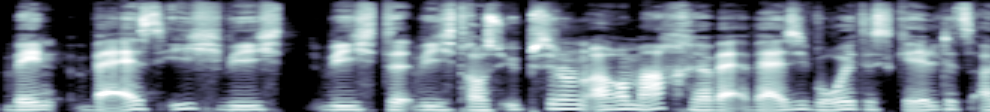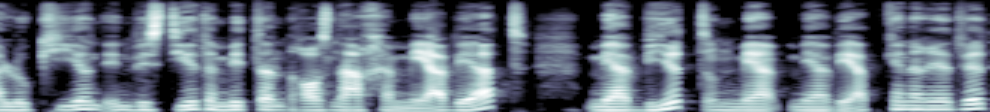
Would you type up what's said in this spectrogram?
wenn, weiß ich, wie ich, wie ich, wie ich daraus Y Euro mache, ja, wei- weiß ich, wo ich das Geld jetzt allokiere und investiere, damit dann daraus nachher mehr Wert, mehr wird und mehr, mehr Wert generiert wird.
